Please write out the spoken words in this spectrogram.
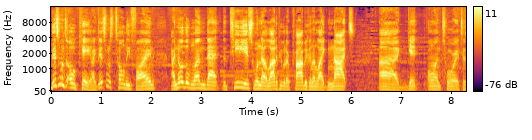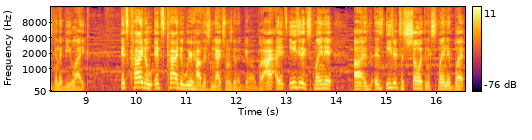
This one's okay. Like, this one's totally fine. I know the one that... The tedious one that a lot of people are probably going to, like, not uh, get on towards is going to be, like it's kind of it's kind of weird how this next one's gonna go but I, it's easy to explain it uh, it's, it's, easier to show it than explain it but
